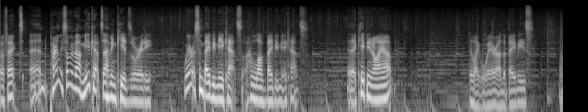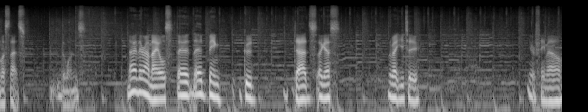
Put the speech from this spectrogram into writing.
Perfect. And apparently some of our meerkats are having kids already. Where are some baby meerkats? I love baby meerkats. They're keeping an eye out. They're like, where are the babies? Unless that's the ones. No, there are males. They're, they're being good dads, I guess. What about you two? You're a female.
